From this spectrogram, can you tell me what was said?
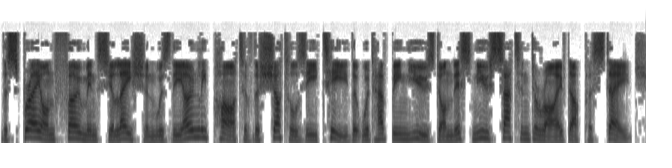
The spray-on foam insulation was the only part of the shuttle's ET that would have been used on this new Saturn-derived upper stage.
